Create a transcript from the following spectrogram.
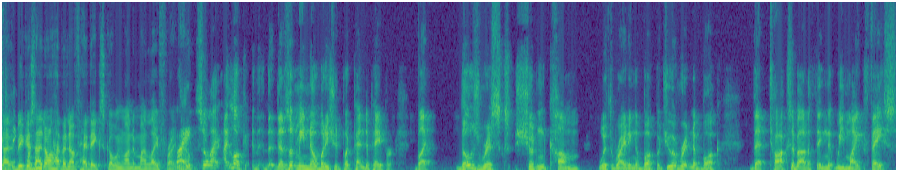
I I, because I don't have enough headaches going on in my life right, right. now. Right. So I, I look. Th- that doesn't mean nobody should put pen to paper, but those risks shouldn't come with writing a book. But you have written a book that talks about a thing that we might face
